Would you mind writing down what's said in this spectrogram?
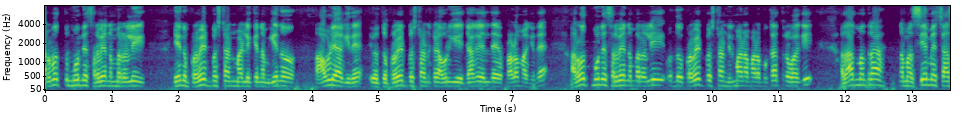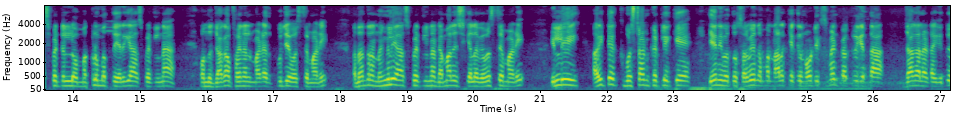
ಅರವತ್ತ್ಮೂರನೇ ಸರ್ವೆ ನಂಬರಲ್ಲಿ ಏನು ಪ್ರೈವೇಟ್ ಬಸ್ ಸ್ಟ್ಯಾಂಡ್ ಮಾಡಲಿಕ್ಕೆ ನಮಗೇನು ಅವಳಿ ಆಗಿದೆ. ಇವತ್ತು ಪ್ರೈವೇಟ್ ಬಸ್ ಸ್ಟ್ಯಾಂಡ್ ಕಡೆ ಅವರಿಗೆ ಜಾಗ ಇಲ್ಲದೆ ಪ್ರಾಬ್ಲಮ್ ಆಗಿದೆ. ಅರವತ್ಮೂರನೇ ಸರ್ವೆ ನಂಬರಲ್ಲಿ ಒಂದು ಪ್ರೈವೇಟ್ ಬಸ್ ಸ್ಟ್ಯಾಂಡ್ ನಿರ್ಮಾಣ ಮಾಡೋ ಮುಖಾಂತರವಾಗಿ ಅದಾದ ನಂತರ ನಮ್ಮ ಸಿ ಎಂ ಎಸ್ ಹಾಸ್ಪಿಟಲ್ ಮಕ್ಕಳು ಮತ್ತು ಹೆರಿಗೆ ಹಾಸ್ಪಿಟಲ್ನ ಒಂದು ಜಾಗ ಫೈನಲ್ ಮಾಡಿ ಅದು ಪೂಜೆ ವ್ಯವಸ್ಥೆ ಮಾಡಿ. ಅದಂತರ ನಂಗ್ಲಿ ಹಾಸ್ಪಿಟಲ್ನ ಡೆಮಾಲಿಷ್ಗೆಲ್ಲ ವ್ಯವಸ್ಥೆ ಮಾಡಿ. ಇಲ್ಲಿ ಹೈಟೆಕ್ ಬಸ್ ಸ್ಟ್ಯಾಂಡ್ ಕಟ್ಟಲಿಕ್ಕೆ ಏನಿವತ್ತು ಸರ್ವೆ ನಂಬರ್ ನಾಲ್ಕು ಎಕರೆ ನೋಡಿ ಸಿಮೆಂಟ್ ಫ್ಯಾಕ್ಟ್ರಿಗೆ ಅಂತ ಜಾಗ ಅಲಾಟ್ ಆಗಿತ್ತು.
